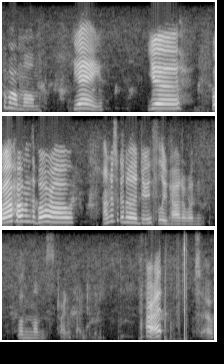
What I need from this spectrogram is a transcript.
Come on, Mom. Yay. Yeah. We're home in the burrow. I'm just gonna do Floo powder when when Mom's trying to find Ginny. Alright. So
